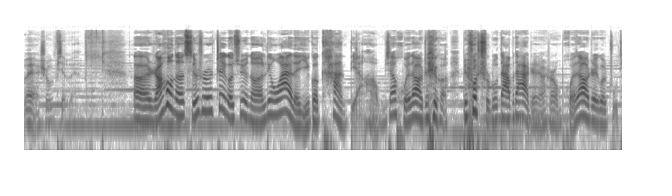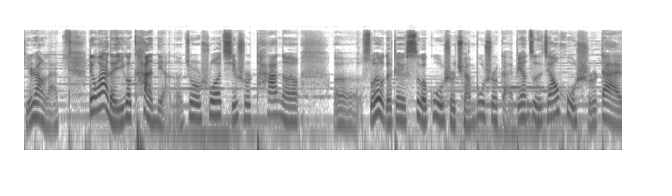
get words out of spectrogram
味，什么品味？呃，然后呢，其实这个剧呢，另外的一个看点哈，我们先回到这个，别说尺度大不大这件事儿，我们回到这个主题上来。另外的一个看点呢，就是说，其实它呢，呃，所有的这四个故事全部是改编自江户时代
